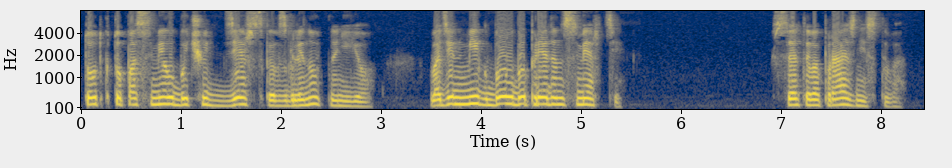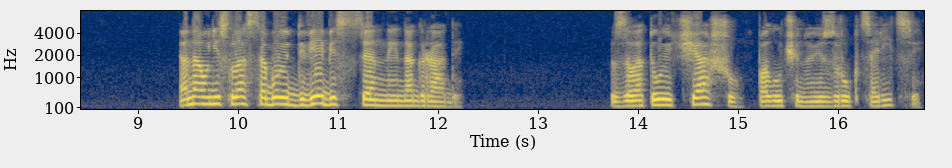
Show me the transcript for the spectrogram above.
Тот, кто посмел бы чуть дерзко взглянуть на нее, в один миг был бы предан смерти. С этого празднества она унесла с собой две бесценные награды. Золотую чашу, полученную из рук царицы,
